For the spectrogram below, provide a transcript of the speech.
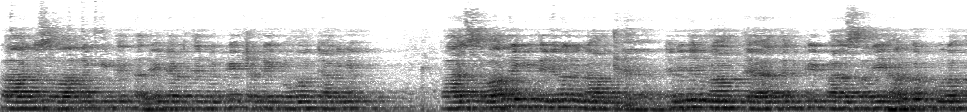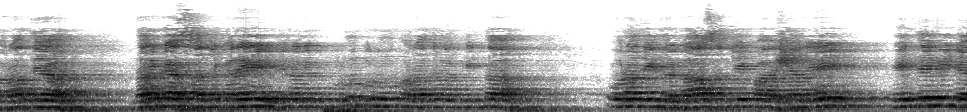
ਕਾਰਜ ਸਵਾਰ ਕੀਤੇ, ਧਨੇ ਜਗਤ ਤੇ ਨੱਕੇ ਛੱਡੇ ਗੋਵਾਂ ਚਾਲੀਆਂ ਕਾਜ ਸਵਾਰ ਨੇ ਕੀਤੇ, ਜਿਨ੍ਹਾਂ ਨੇ ਨਾਮ ਲਿਆ ਜਿਹਨੇ ਜਿਹਨੇ ਨਾਮ ਤੇ ਤਿਨ ਕੇ ਕਾਜ ਸਾਰੇ ਹਰ ਕਰ ਪੂਰਾ ਅਰਾਧਿਆ ਦਰ ਕਾ ਸੱਚ ਕਰੇ, ਜਿਨ੍ਹਾਂ ਨੇ ਪੂਰਨ ਗੁਰੂ ਨੂੰ ਆਰਾਧਨਾ ਕੀਤਾ, ਉਹਨਾਂ ਦੀ ਦਰਗਾਹ ਸੱਚੇ ਪਾਤਸ਼ਾਹ ਨੇ। ਇੱਥੇ ਵੀ ਜੈ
